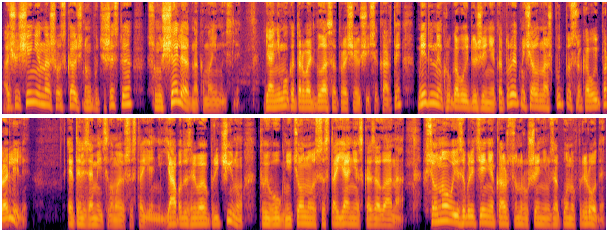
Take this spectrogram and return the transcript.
Ощущения нашего сказочного путешествия смущали, однако, мои мысли. Я не мог оторвать глаз от вращающейся карты, медленное круговое движение которое отмечало наш путь по сороковой параллели. Этель заметила мое состояние. «Я подозреваю причину твоего угнетенного состояния», — сказала она. «Все новые изобретения кажутся нарушением законов природы.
